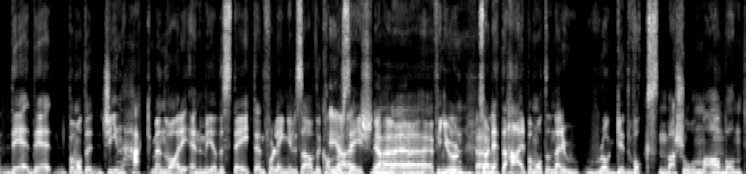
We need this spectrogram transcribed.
det, det på en måte Gene Hackman var i Enemy of the State, en forlengelse av The Ja, ja, ja, ja. Conversation-figuren. ja, ja. Så er dette her på en måte den der rugged voksenversjonen Mm. av Bond.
